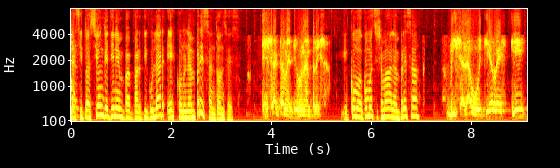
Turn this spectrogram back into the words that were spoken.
la situación que tienen particular es con una empresa entonces. Exactamente, una empresa. ¿Y cómo, cómo se llamaba la empresa? Villa Lago Gutiérrez y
